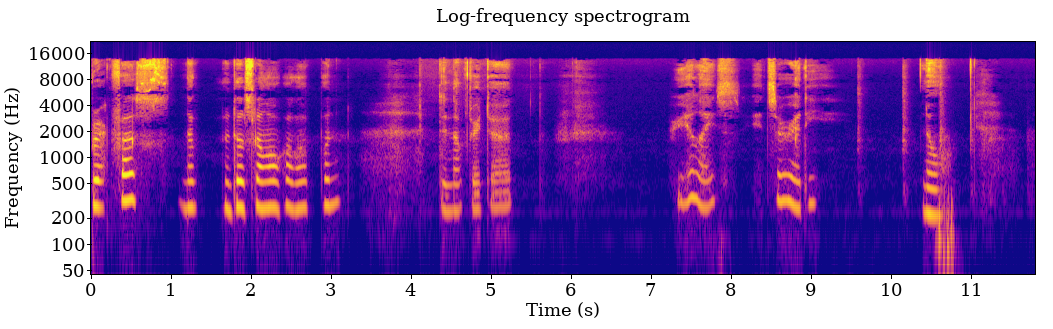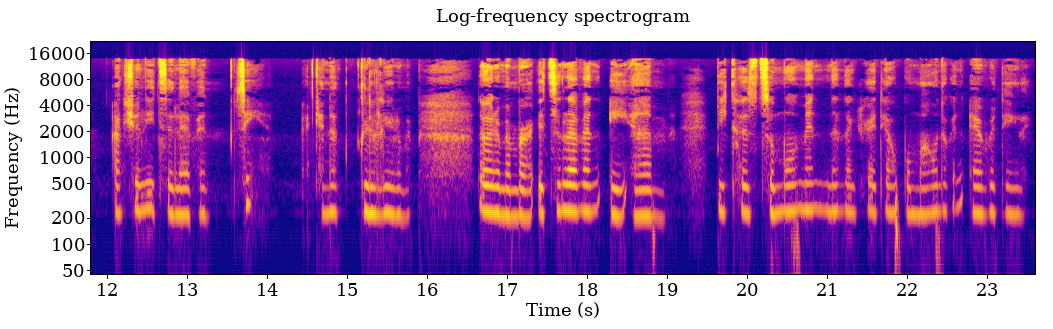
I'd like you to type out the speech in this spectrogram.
breakfast. Nag-noodles lang ako kahapon. Then after that, realize it's already. No. Actually, it's 11. See? I cannot clearly remember. Now I remember, it's 11 a.m. Because the moment na nag-ready ako, pumangon ako and everything, like,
